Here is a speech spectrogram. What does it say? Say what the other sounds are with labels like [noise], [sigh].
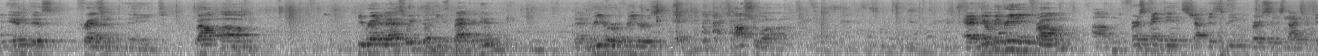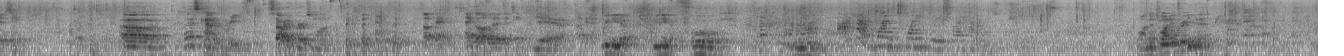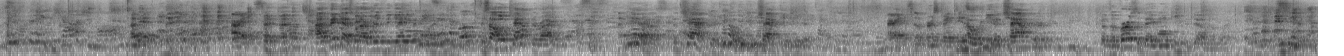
in this present age. Well, um, he read last week, but he's back again. That reader of readers, Joshua. And he'll be reading from um, 1 Corinthians chapter 3, verses 9 through 15. Uh, that's kind of brief. Start at verse 1. [laughs] okay, and go all the way to 15. Yeah. Okay. We need a we need a full. I have one to twenty-three is what I have in the scripture. One to twenty-three then. Thank gosh, Mom. Okay. All right. I think that's what I originally gave It's in the anyway. book. It's a whole chapter, right? Yes. Yes, the chapter. You know, we do chapters here. all right. So 1 Corinthians. You know, we need a chapter because the verse a day won't keep the devil away. [laughs]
